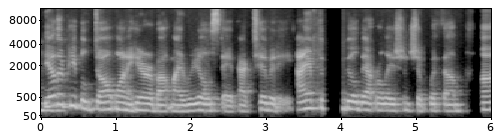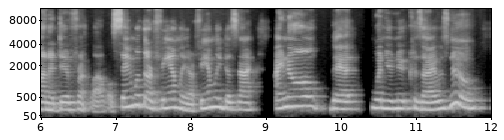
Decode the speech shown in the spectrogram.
Mm-hmm. the other people don't want to hear about my real estate activity. I have to build that relationship with them on a different level. Same with our family. Our family does not i know that when you're new because i was new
